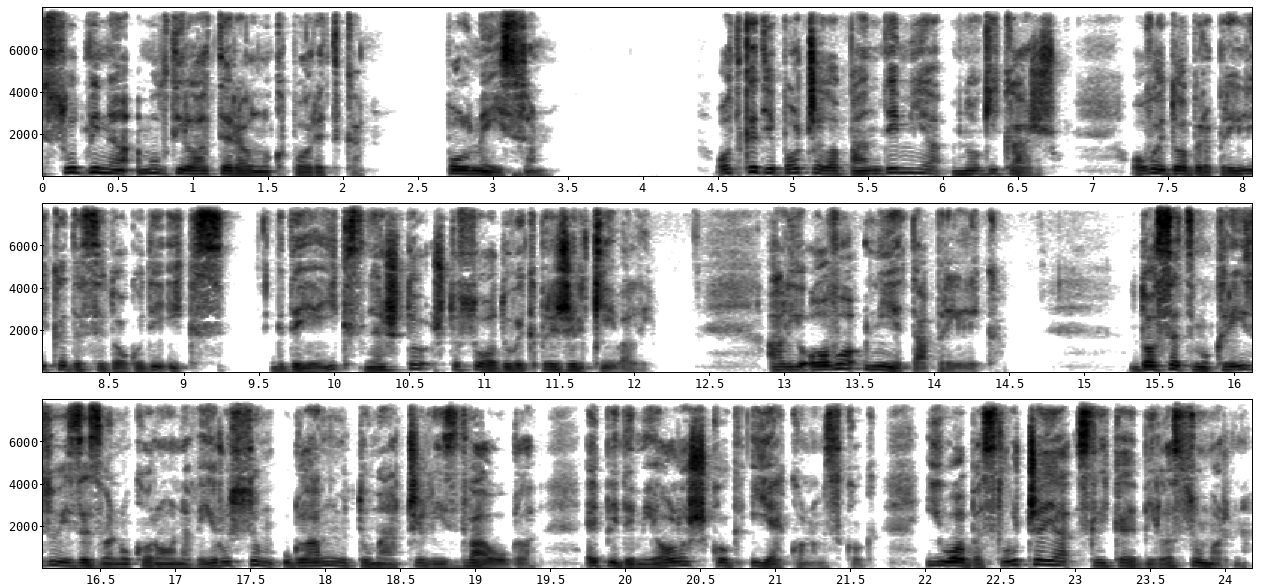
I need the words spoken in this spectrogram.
Sudbina multilateralnog poredka. Paul Mason. Otkad je počela pandemija, mnogi kažu ovo je dobra prilika da se dogodi X, gde je X nešto što su oduvek preželjkivali. Ali ovo nije ta prilika. Do sad smo krizu izazvanu koronavirusom uglavnom tumačili iz dva ugla, epidemiološkog i ekonomskog, i u oba slučaja slika je bila sumorna.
